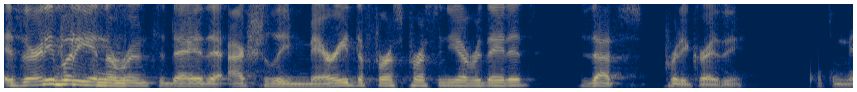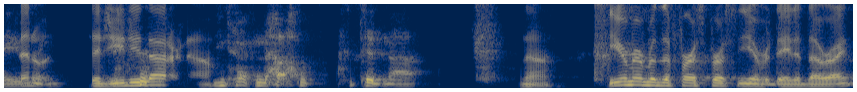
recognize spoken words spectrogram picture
is there anybody in the room today that actually married the first person you ever dated? Because that's pretty crazy. That's amazing. Did you do that or no? no, I did not. No. You remember the first person you ever dated, though, right?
